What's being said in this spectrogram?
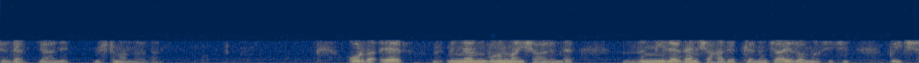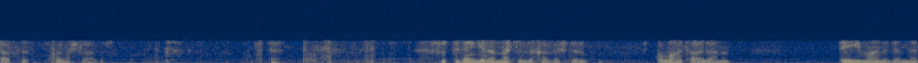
sizden yani Müslümanlardan. Orada eğer müminlerin bulunmayış halinde zımmilerden şehadetlerinin caiz olması için bu iki şartı koymuşlardır. Evet. Sutti'den gelen nakilde kardeşlerim Allahü Teala'nın ey iman edenler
